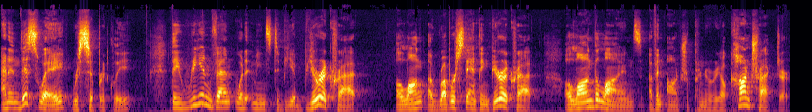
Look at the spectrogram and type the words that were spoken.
And in this way, reciprocally, they reinvent what it means to be a bureaucrat, along a rubber stamping bureaucrat, along the lines of an entrepreneurial contractor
